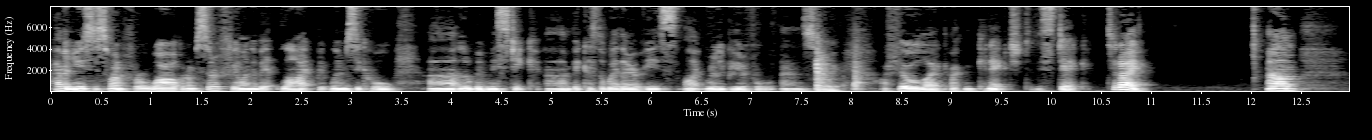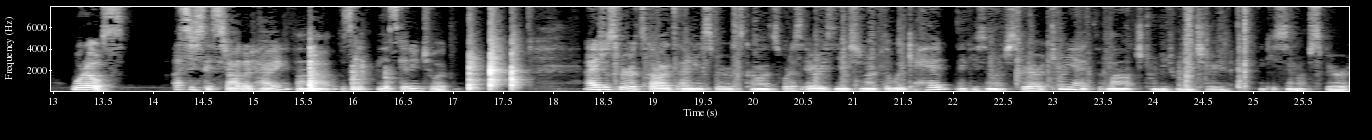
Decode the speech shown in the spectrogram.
haven't used this one for a while, but I'm sort of feeling a bit light, a bit whimsical, uh, a little bit mystic um, because the weather is like really beautiful. And so I feel like I can connect to this deck today. Um, what else? Let's just get started, hey? Uh, let's get let's get into it. Angel Spirits Guides, Angel Spirits Guides. What does Aries need to know for the week ahead? Thank you so much, Spirit. 28th of March, 2022. Thank you so much, Spirit.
